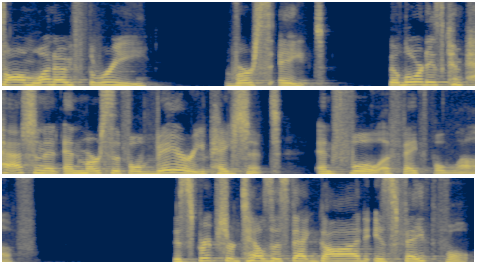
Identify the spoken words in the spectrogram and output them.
Psalm 103, verse 8. The Lord is compassionate and merciful, very patient, and full of faithful love. The scripture tells us that God is faithful.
